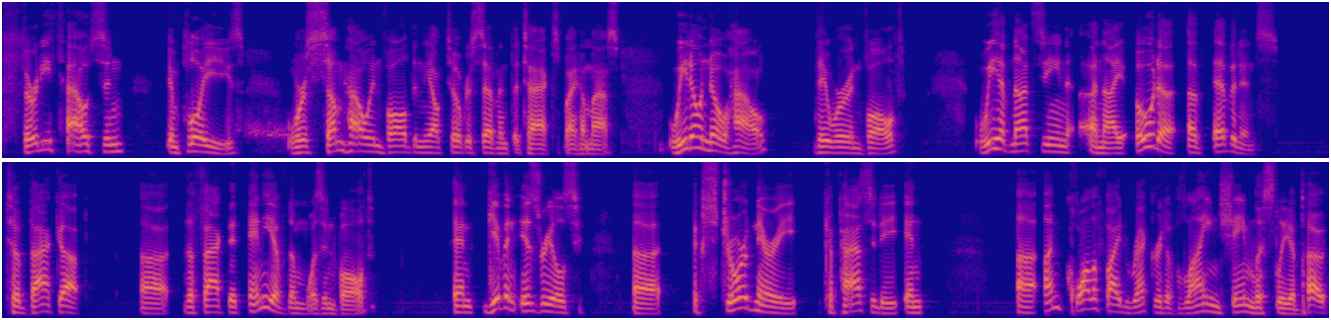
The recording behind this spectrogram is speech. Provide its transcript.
30,000 employees were somehow involved in the October 7th attacks by Hamas. We don't know how they were involved we have not seen an iota of evidence to back up uh, the fact that any of them was involved. And given Israel's uh, extraordinary capacity and uh, unqualified record of lying shamelessly about,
